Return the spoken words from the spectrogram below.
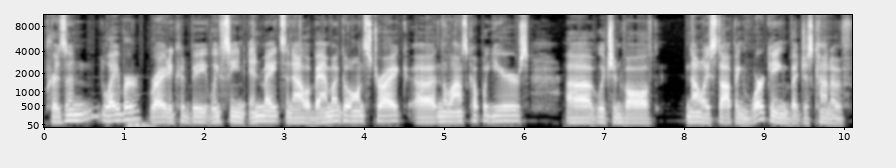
prison labor, right? It could be, we've seen inmates in Alabama go on strike uh, in the last couple years, uh, which involved not only stopping working, but just kind of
